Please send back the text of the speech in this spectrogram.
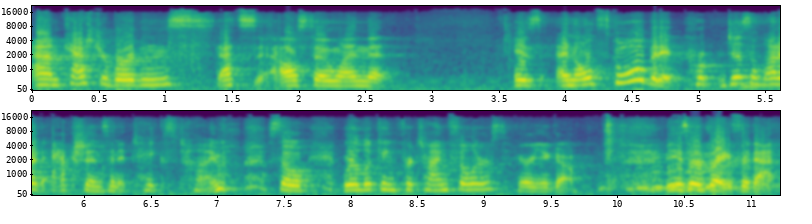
Um, cast your burdens, that's also one that is an old school, but it pr- does a lot of actions and it takes time. So we're looking for time fillers. Here you go. These are great for that.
